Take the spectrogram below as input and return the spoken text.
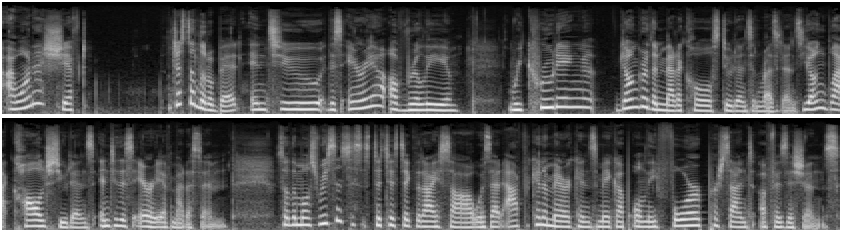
I want to shift just a little bit into this area of really recruiting younger than medical students and residents, young black college students into this area of medicine. So, the most recent statistic that I saw was that African Americans make up only 4% of physicians,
